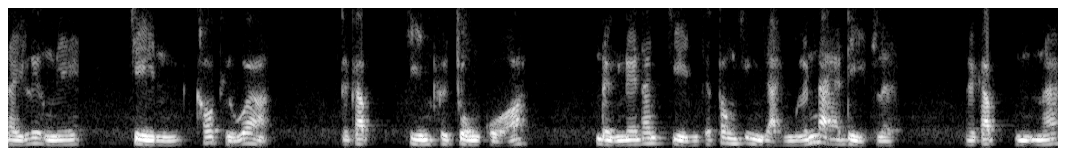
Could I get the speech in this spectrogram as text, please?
ในเรื่องนี้จีนเขาถือว่านะครับจีนคือจงกั๋วหนึ่งในนั้นจีนจะต้องยิ่งใหญ่เหมือนในอดีตเลยนะครับนะ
